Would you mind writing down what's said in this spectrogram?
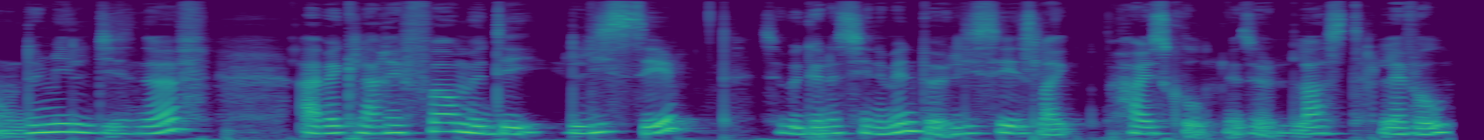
En 2019, avec la réforme des lycées. So we're going to see in a minute, but lycée is like high school, it's the last level.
